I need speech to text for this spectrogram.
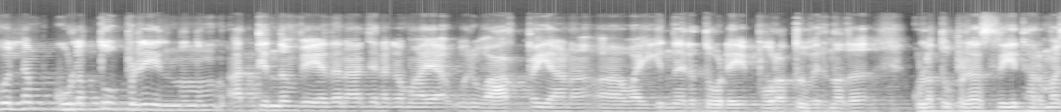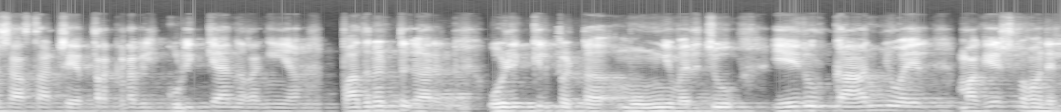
കൊല്ലം കുളത്തൂപ്പുഴയിൽ നിന്നും അത്യന്തം വേദനാജനകമായ ഒരു വാർത്തയാണ് വൈകുന്നേരത്തോടെ പുറത്തു വരുന്നത്. കുളത്തൂപ്പുഴ ശ്രീധർമ്മശാസ്ത്ര ക്ഷേത്രക്കടവിൽ കുളിക്കാനിറങ്ങിയ പതിനെട്ടുകാരൻ ഒഴുക്കിൽപ്പെട്ട് മുങ്ങി മരിച്ചു. ഏരൂർ കാഞ്ഞുവയൽ മഹേഷ് ഭവനിൽ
